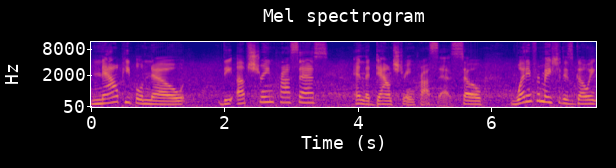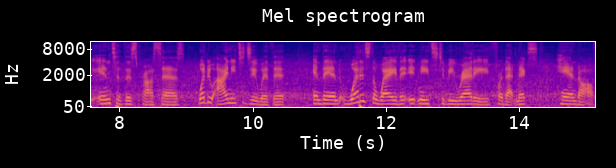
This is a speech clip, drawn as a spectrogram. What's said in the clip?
now people know the upstream process and the downstream process. So what information is going into this process, what do I need to do with it, and then what is the way that it needs to be ready for that next handoff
